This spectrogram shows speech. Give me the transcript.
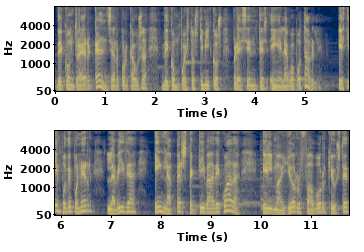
de contraer cáncer por causa de compuestos químicos presentes en el agua potable. Es tiempo de poner la vida en la perspectiva adecuada. El mayor favor que usted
